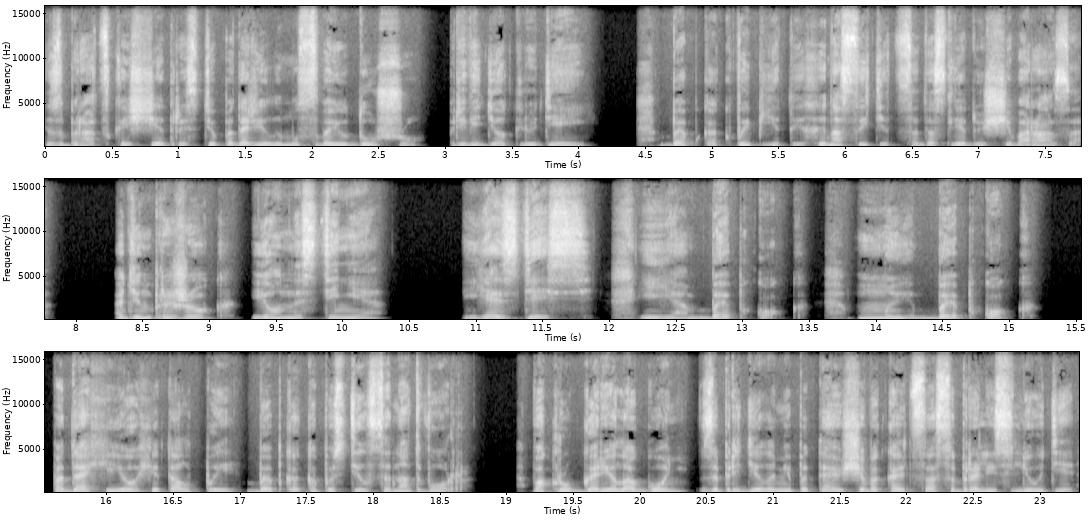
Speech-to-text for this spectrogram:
и с братской щедростью подарил ему свою душу, приведет людей. Бэбкок выпьет их и насытится до следующего раза. Один прыжок, и он на стене. «Я здесь, я Бэбкок. Мы Бэбкок». Под ахи и охи толпы Бэбкок опустился на двор. Вокруг горел огонь, за пределами пылающего кольца собрались люди,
